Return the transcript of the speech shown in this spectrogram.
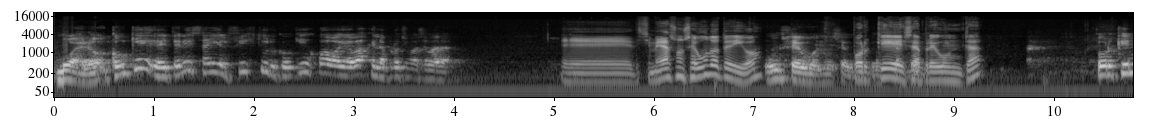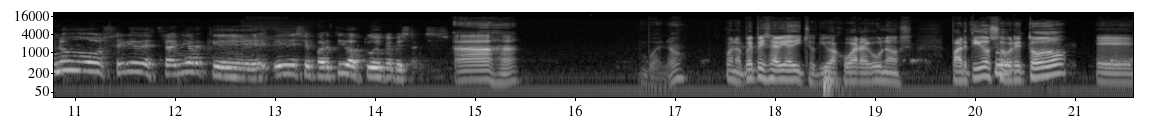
Bueno, ¿con qué eh, tenés ahí el fixture? ¿Con quién juega Bahía Básquet la próxima semana? Eh, si me das un segundo, te digo. Un segundo, un segundo. ¿Por qué esa pregunta? Porque no sería de extrañar que en ese partido actúe Pepe Sánchez. Ajá. Bueno. Bueno, Pepe ya había dicho que iba a jugar algunos partidos, sobre todo eh,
